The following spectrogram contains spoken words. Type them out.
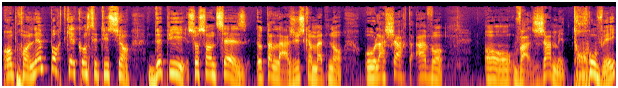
On prend n'importe quelle constitution depuis 76 jusqu'à maintenant, ou la charte avant, on va jamais trouver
